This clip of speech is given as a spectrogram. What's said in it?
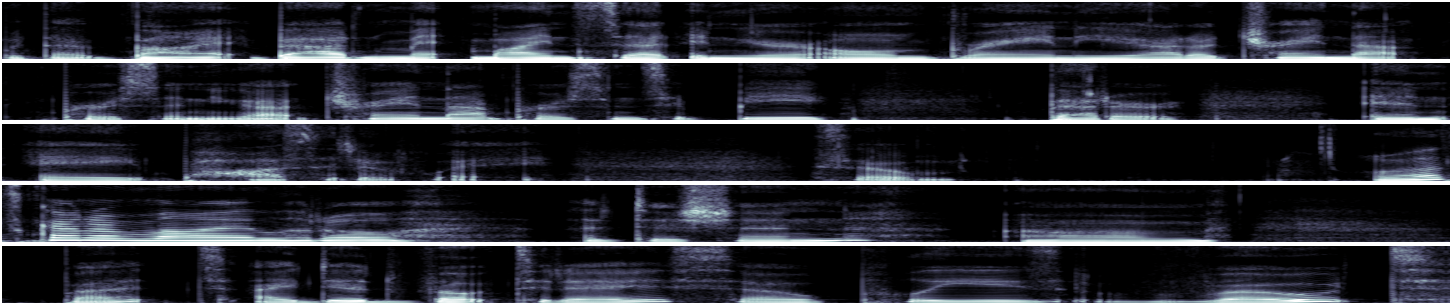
with that bi- bad mindset in your own brain. You got to train that person. You got to train that person to be better in a positive way. So, well, that's kind of my little addition. Um, but I did vote today, so please vote.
